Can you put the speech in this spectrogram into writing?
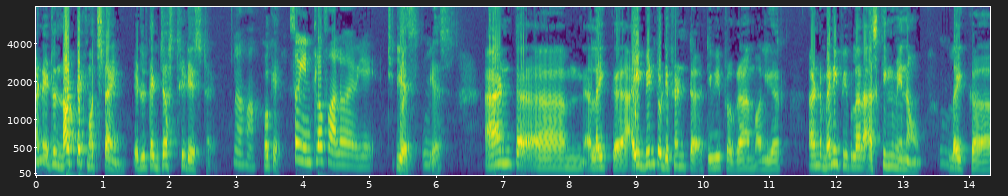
and it will not take much time it will take just three days time. Okay so ఇంట్లో ఫాలో అయ్యే yes yes and um, like uh, i've been to different uh, tv program earlier and many people are asking me now like uh,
